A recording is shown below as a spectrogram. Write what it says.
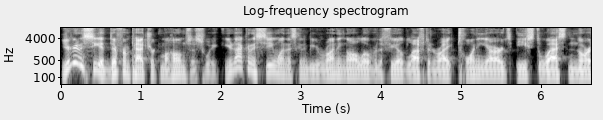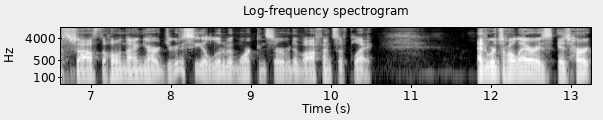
You're going to see a different Patrick Mahomes this week. You're not going to see one that's going to be running all over the field, left and right, 20 yards, east, west, north, south, the whole nine yards. You're going to see a little bit more conservative offensive play. Edwards Helaire is is hurt.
